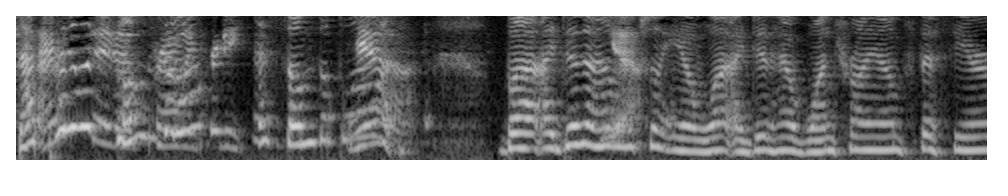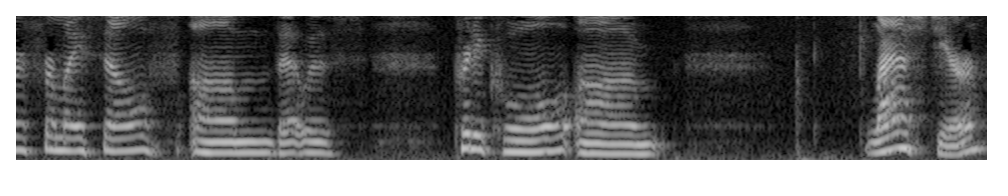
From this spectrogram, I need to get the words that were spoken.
that pretty much sums up. pretty- It sums up a lot. Yeah. But I did have Yeah. actually, you know, one I did have one triumph this year for myself. Um, that was pretty cool. Um, last year,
